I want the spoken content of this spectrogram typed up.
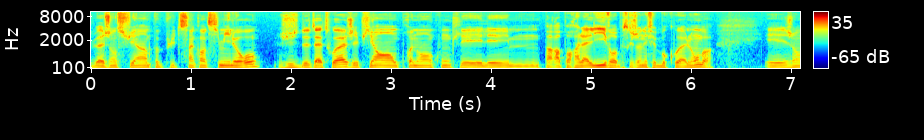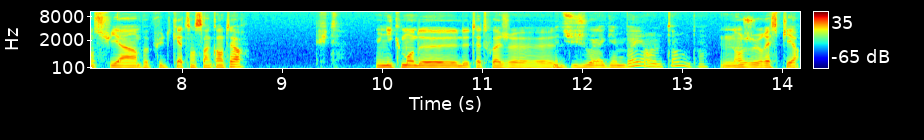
bah, j'en suis à un peu plus de 56 000 euros, juste de tatouage, et puis en prenant en compte les, les, hum, par rapport à la livre, parce que j'en ai fait beaucoup à Londres, et j'en suis à un peu plus de 450 heures, Putain. uniquement de, de tatouage. euh, Mais tu joues à la Game Boy en même temps ou pas? Non, je respire,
